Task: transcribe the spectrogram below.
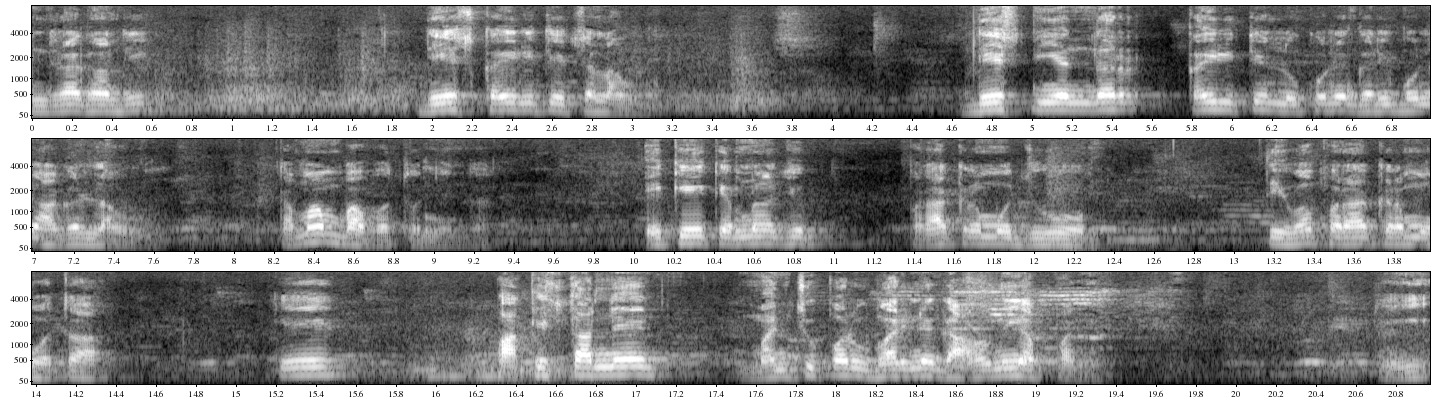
ઇન્દિરા ગાંધી દેશ કઈ રીતે ચલાવવો દેશની અંદર કઈ રીતે લોકોને ગરીબોને આગળ લાવવું? તમામ બાબતોની અંદર. એક એક એમના જે પરાક્રમો જુઓ તેવા પરાક્રમો હતા કે પાકિસ્તાનને મંચ ઉપર ઉભારીને ગાળો નહીં આપવાની કે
